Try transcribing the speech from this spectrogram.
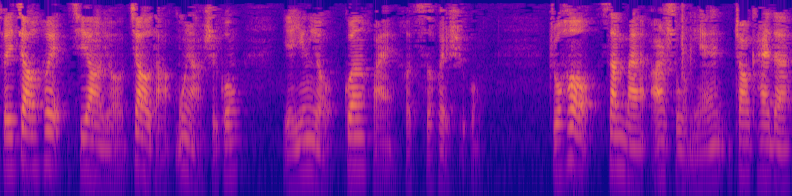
所以，教会既要有教导牧养施工，也应有关怀和词汇施工。主后三百二十五年召开的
